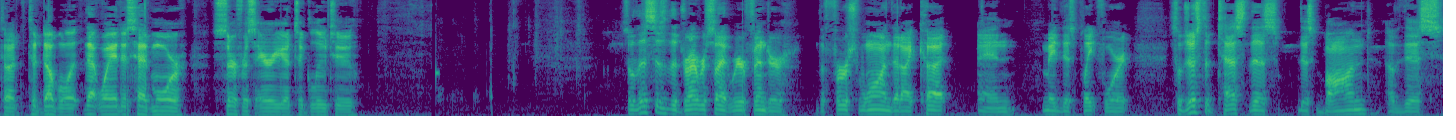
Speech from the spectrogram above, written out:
to, to double it. That way I just had more surface area to glue to. So this is the driver's side rear fender, the first one that I cut and made this plate for it. So just to test this this bond of this,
